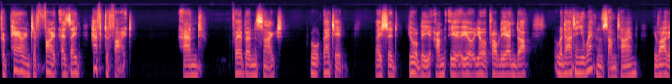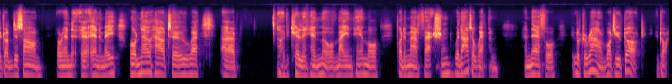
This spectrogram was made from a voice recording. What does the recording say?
preparing to fight as they have to fight. And Fairbairn and Sykes brought that in. They said, you'll be, un- you, you'll probably end up without any weapons sometime. You've either got to disarm your en- uh, enemy or know how to uh, uh, either kill him or maim him or put him out of action without a weapon. And therefore, look around, what you've got? You've got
